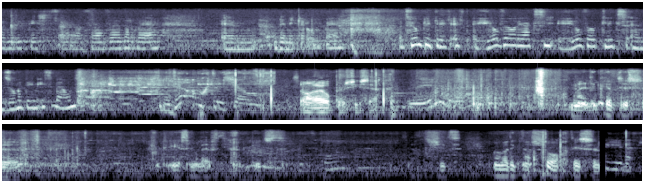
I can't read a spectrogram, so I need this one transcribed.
familiefeestjes zijn, dan zijn zij erbij. En ben ik er ook bij. Het filmpje kreeg echt heel veel reactie, heel veel kliks en zometeen is het bij ons. De ochtendshow. Dat is wel heel precies, zeg. Maar ik heb dus eh, voor het eerst in mijn leven die gebutst. Echt shit. Maar wat ik nou zocht is...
